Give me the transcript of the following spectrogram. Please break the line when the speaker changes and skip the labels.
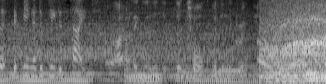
it being a depleted site?
I, I think the, the, the talk within the group must.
